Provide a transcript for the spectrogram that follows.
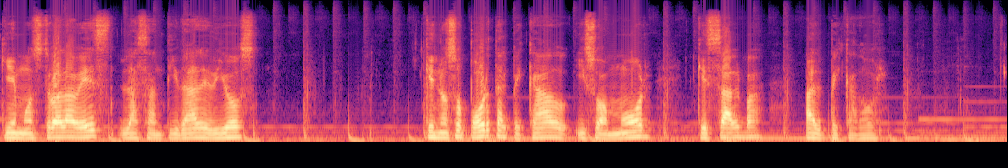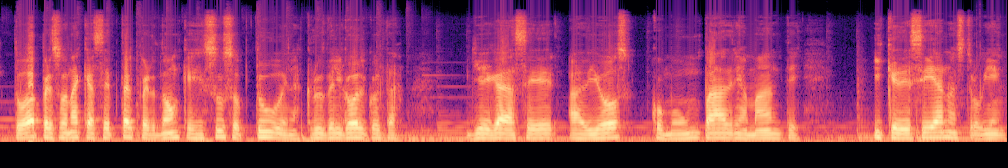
quien mostró a la vez la santidad de Dios, que no soporta el pecado y su amor que salva al pecador. Toda persona que acepta el perdón que Jesús obtuvo en la cruz del Gólgota llega a ser a Dios como un Padre amante y que desea nuestro bien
